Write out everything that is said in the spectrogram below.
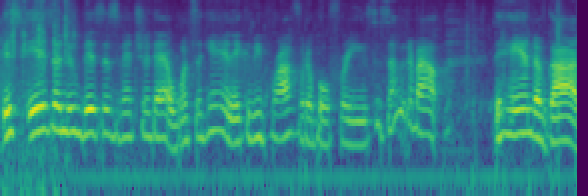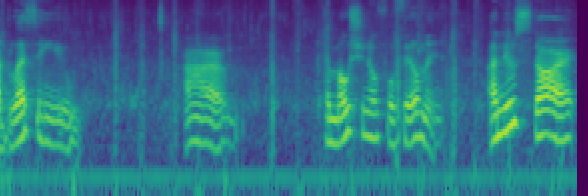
This is a new business venture that, once again, it could be profitable for you. So, something about the hand of God blessing you, um, emotional fulfillment, a new start.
